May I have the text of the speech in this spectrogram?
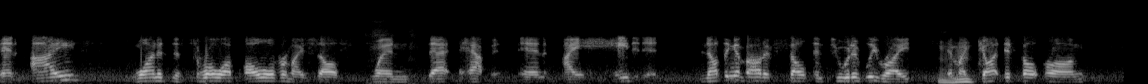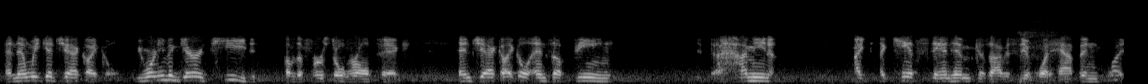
and I wanted to throw up all over myself when that happened, and I hated it. Nothing about it felt intuitively right. Mm-hmm. In my gut, it felt wrong. And then we get Jack Eichel. We weren't even guaranteed of the first overall pick, and Jack Eichel ends up being. I mean, I, I can't stand him because obviously of what happened. But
